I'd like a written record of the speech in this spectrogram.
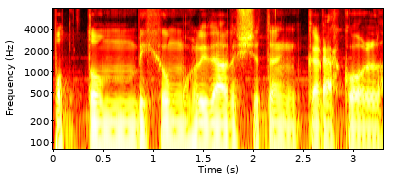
potom bychom mohli dát ještě ten karakol.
